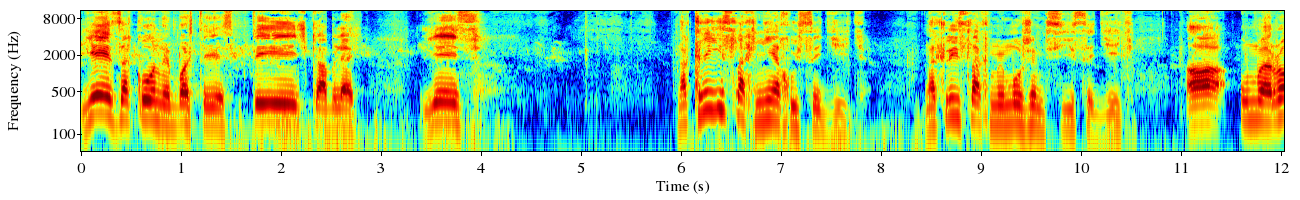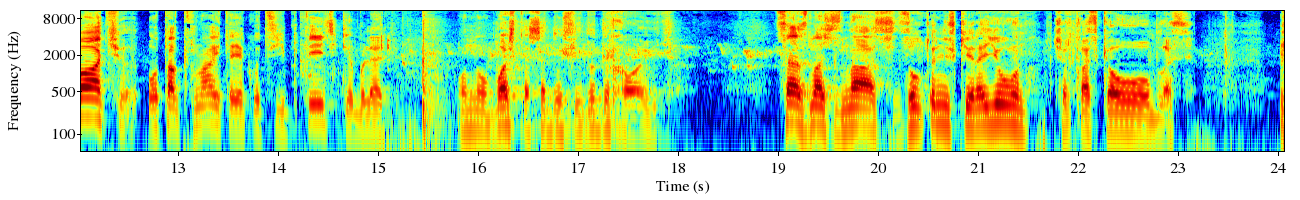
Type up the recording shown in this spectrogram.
Є закони, бачите, є птичка, блядь, є на кріслах нехуй сидіть. На кріслах ми можемо всі сидіти. А умирать, отак, знаєте, як оці птички, блядь, воно, бачите, ще досі додихають. Це значить наш Золотоніський район, Черкаська область.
